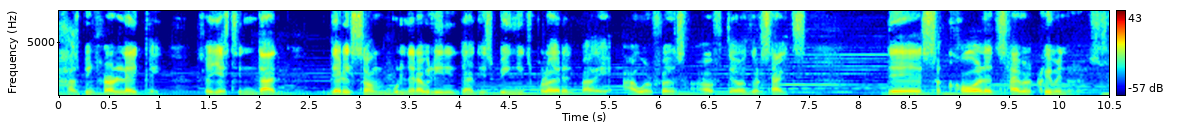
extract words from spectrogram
has been heard lately, suggesting that there is some vulnerability that is being exploited by our friends of the other sites, the so-called cyber criminals.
